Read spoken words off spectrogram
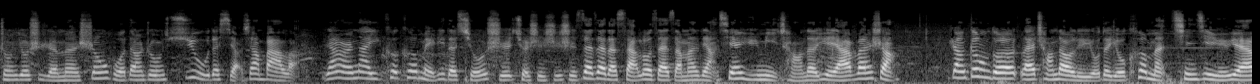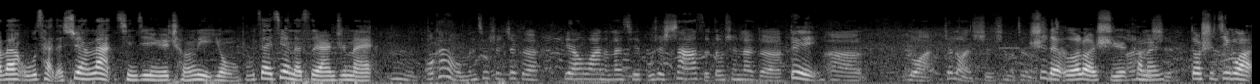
终究是人们生活当中虚无的想象罢了。然而，那一颗颗美丽的球石，却是实实在在的洒落在咱们两千余米长的月牙湾上。让更多来长岛旅游的游客们亲近于月牙湾五彩的绚烂，亲近于城里永不再见的自然之美。嗯，我看我们就是这个月牙湾的那些，不是沙子，都是那个对呃。卵，这卵石是吗？这种是的，鹅卵石，它们都是经过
